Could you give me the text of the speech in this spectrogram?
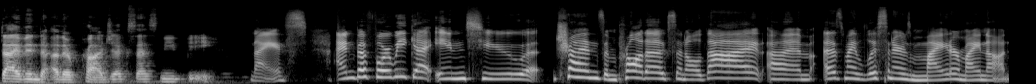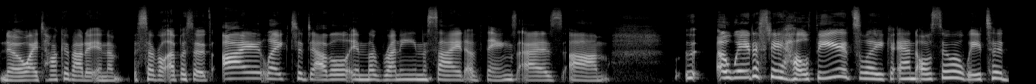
dive into other projects as need be. Nice. And before we get into trends and products and all that, um, as my listeners might or might not know, I talk about it in a, several episodes. I like to dabble in the running side of things as um, a way to stay healthy. It's like, and also a way to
